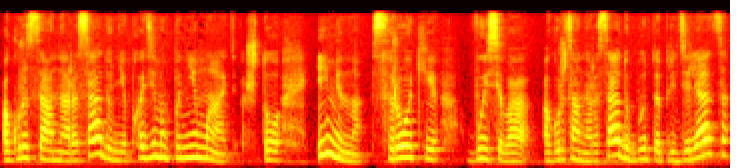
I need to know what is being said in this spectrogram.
огурца на рассаду, необходимо понимать, что именно сроки высева огурца на рассаду будут определяться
